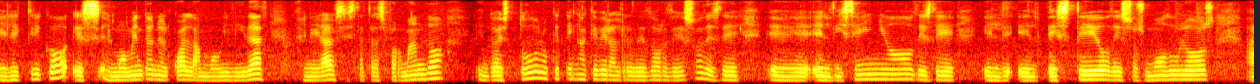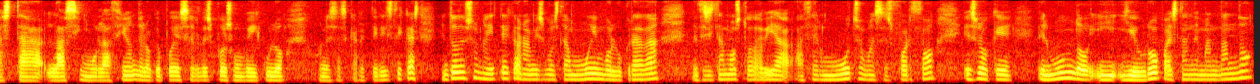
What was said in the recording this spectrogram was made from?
eléctrico, es el momento en el cual la movilidad general se está transformando entonces, todo lo que tenga que ver alrededor de eso, desde eh, el diseño, desde el, testeo de esos módulos, hasta la simulación de lo que puede ser después un vehículo con esas características, en todo eso NAITEC ahora mismo está muy involucrada, necesitamos todavía hacer mucho más esfuerzo, es lo que el mundo y, Europa están demandando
